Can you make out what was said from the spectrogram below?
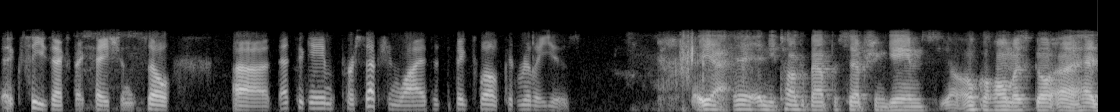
exceeds expectations. So uh, that's a game perception-wise that the Big 12 could really use. Yeah, and you talk about perception games. You know, Oklahoma's go, uh, has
